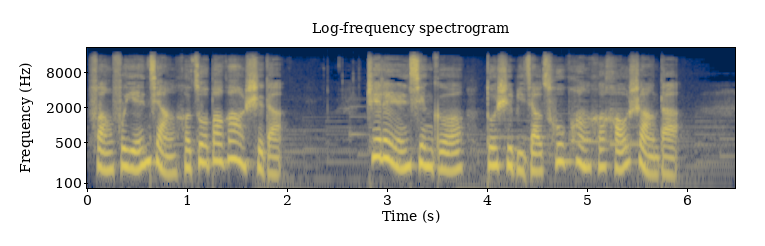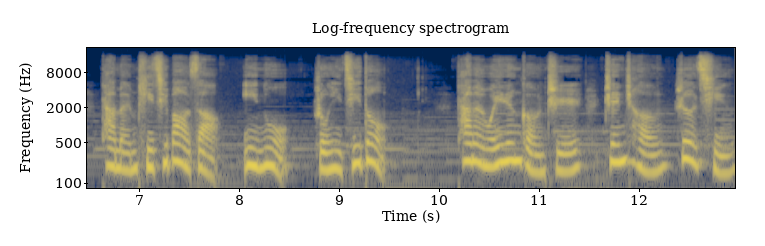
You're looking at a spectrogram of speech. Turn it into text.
仿佛演讲和做报告似的。这类人性格多是比较粗犷和豪爽的，他们脾气暴躁、易怒、容易激动。他们为人耿直、真诚、热情，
